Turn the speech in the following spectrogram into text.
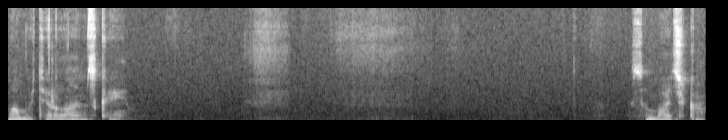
мабуть, ірландський. Собачка.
